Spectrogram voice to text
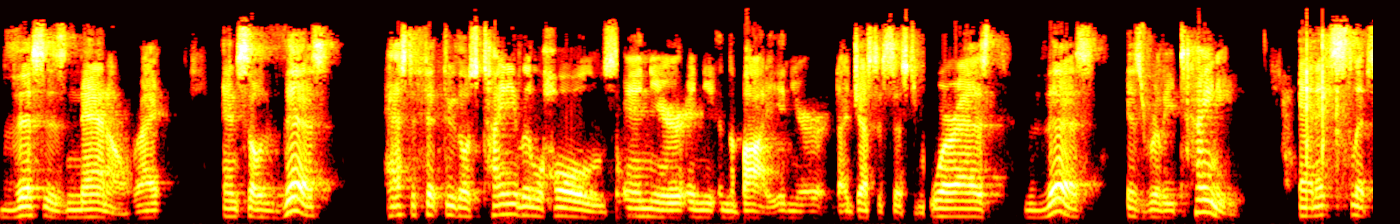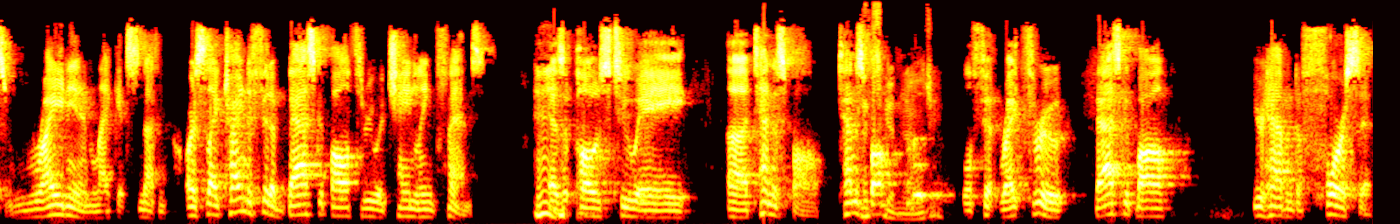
this is nano, right? And so this has to fit through those tiny little holes in your in, in the body in your digestive system whereas this is really tiny and it slips right in like it's nothing. Or it's like trying to fit a basketball through a chain link fence mm. as opposed to a uh, tennis ball. Tennis That's ball will fit right through. Basketball, you're having to force it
